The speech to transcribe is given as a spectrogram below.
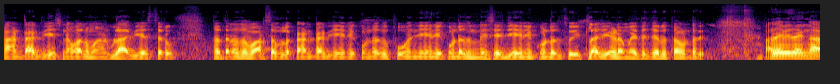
కాంటాక్ట్ చేసినా వాళ్ళు మనం బ్లాక్ చేస్తారు. దాని తర్వాత వాట్సాప్లో కాంటాక్ట్ చేయనీయకుండదు ఫోన్ చేయనీయకుండదు మెసేజ్ చేయనీయకుండదు. సో ఇట్లా చేయడం అయితే జరుగుతూ ఉంటుంది. అదేవిధంగా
